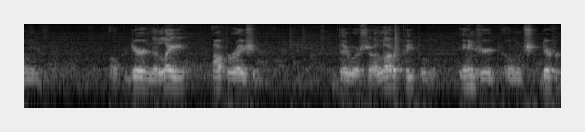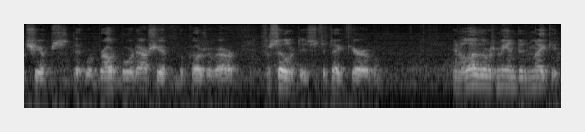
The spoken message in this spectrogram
on- during the Leyte operation, there was a lot of people injured on different ships that were brought aboard our ship because of our facilities to take care of them. And a lot of those men didn't make it.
